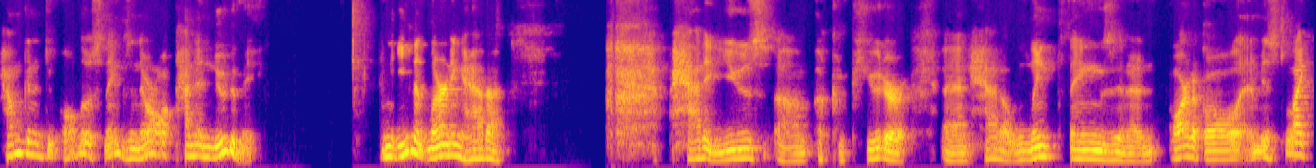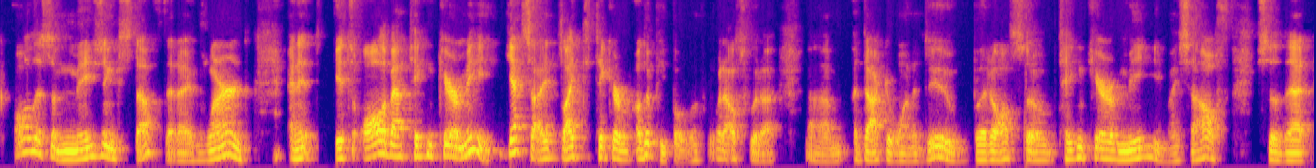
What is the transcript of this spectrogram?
how I'm going to do all those things. And they're all kind of new to me. And even learning how to how to use um, a computer and how to link things in an article. And it's like all this amazing stuff that I've learned. And it, it's all about taking care of me. Yes, I'd like to take care of other people. What else would a, um, a doctor want to do? But also taking care of me, myself, so that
